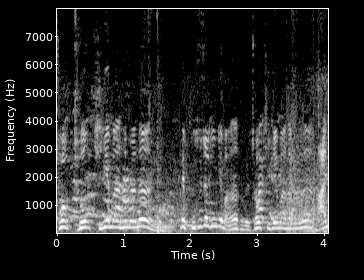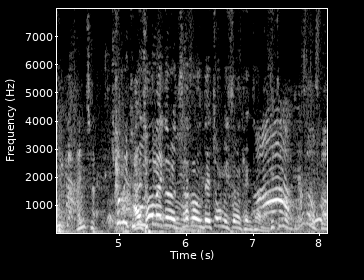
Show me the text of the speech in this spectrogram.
저, 저 기계만 하면은, 근데 부수적인 게 많아서 그래. 저 기계만 하면은, 아니까, 아니, 차, 처음에 들어올 아니 처음에 때- 들어 어, 차가운데 조금 있으면 괜찮아 괜찮아, 상관없어.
